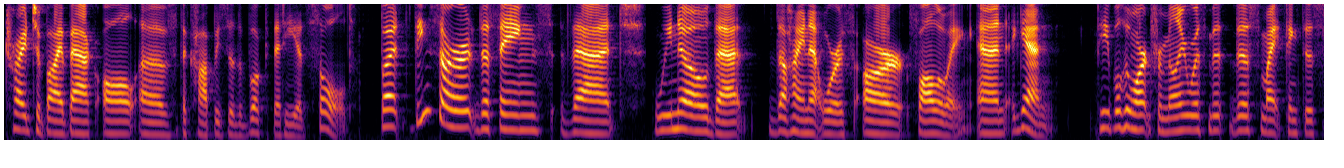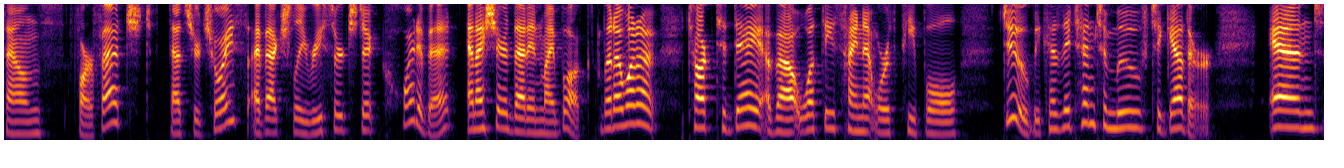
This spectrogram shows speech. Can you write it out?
tried to buy back all of the copies of the book that he had sold. But these are the things that we know that the high net worth are following. And again, people who aren't familiar with this might think this sounds far fetched. That's your choice. I've actually researched it quite a bit, and I shared that in my book. But I want to talk today about what these high net worth people do because they tend to move together. And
